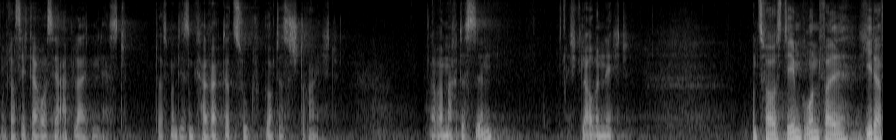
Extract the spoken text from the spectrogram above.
Und was sich daraus ja ableiten lässt, dass man diesen Charakterzug Gottes streicht. Aber macht es Sinn? Ich glaube nicht. Und zwar aus dem Grund, weil jeder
